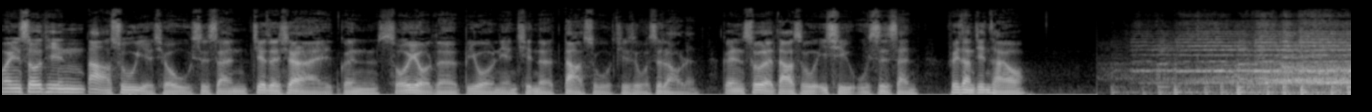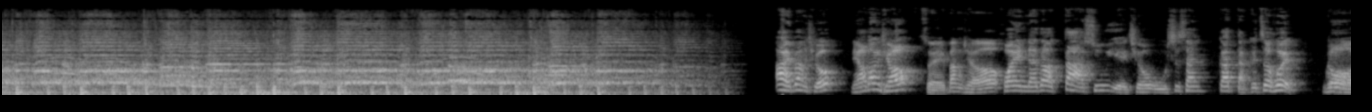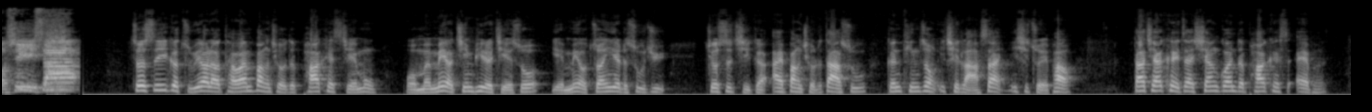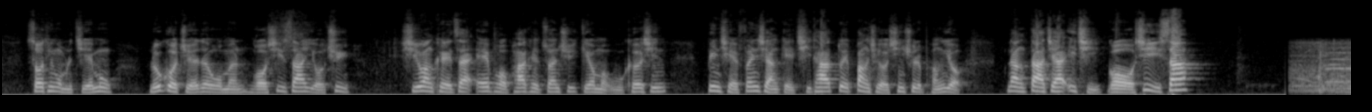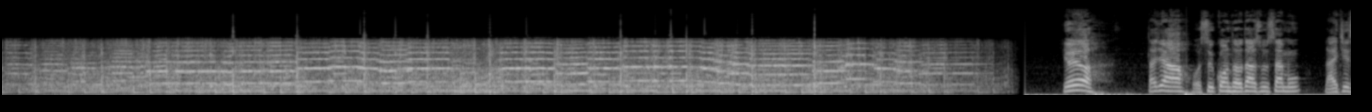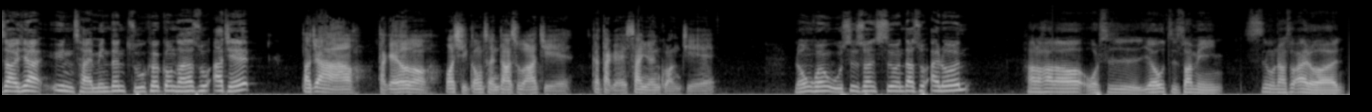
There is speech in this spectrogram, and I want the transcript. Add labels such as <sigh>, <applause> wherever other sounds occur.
欢迎收听大叔野球五四三。接着下来，跟所有的比我年轻的大叔，其实我是老人，跟所有的大叔一起五四三，非常精彩哦。爱棒球，聊棒球，嘴棒球，欢迎来到大叔野球五四三，跟打个这会，我是三。这是一个主要聊台湾棒球的 podcast 节目，我们没有精辟的解说，也没有专业的数据，就是几个爱棒球的大叔跟听众一起拉赛，一起嘴炮。大家可以在相关的 podcast app 收听我们的节目。如果觉得我们我是三有趣，希望可以在 Apple Podcast 专区给我们五颗星，并且分享给其他对棒球有兴趣的朋友。让大家一起我戏杀。悠悠，大家好，我是光头大叔山姆，来介绍一下运彩明灯竹科工程大叔阿杰。大家好，大家好，我是工程大叔阿杰，跟大家三元广杰。龙魂武士酸斯文大叔艾伦。Hello Hello，我是优质酸民。斯文大叔：“艾伦，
